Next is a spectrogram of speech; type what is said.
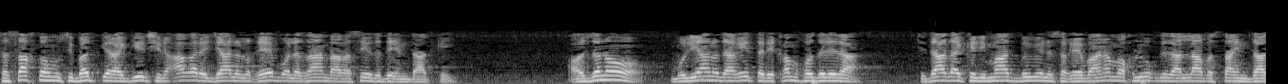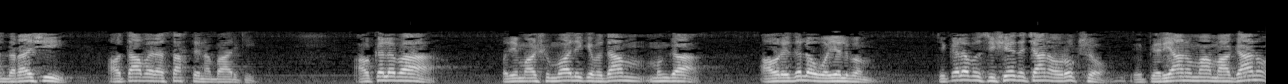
سخت او مصیبت کې راګیر شي نو هغه رجال الغیب ولزان را رسید د امداد کوي او زنو مولیانو دغه طریقم خود لیدا چې دا دا کلمات به وینې سغیبانه مخلوق د الله بستا امداد دراشي او تا بر سخت نه بار کی او کله با په دې ماشوموالي کې بدام مونږه اوریدل او ویل بم چې کله به شیشه د چان او رخصو پیریانو ما ماګانو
